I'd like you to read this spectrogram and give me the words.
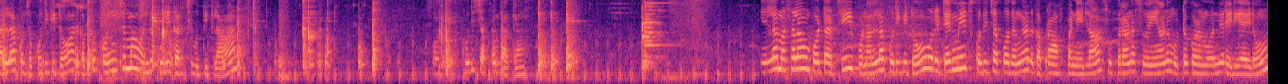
நல்லா கொஞ்சம் கொதிக்கிட்டோம். அதுக்கப்புறம் கொஞ்சமாக வந்து புளி கரைச்சி ஊற்றிக்கலாம் ஓகே கொதிச்ச அப்புறம் பார்க்கலாம் எல்லா மசாலாவும் போட்டாச்சு. இப்போ நல்லா கொதிக்கிட்டோம். ஒரு டென் மினிட்ஸ் கொதிச்சா போதுங்க. அதுக்கப்புறம் ஆஃப் பண்ணிடலாம். சூப்பரான சுவையான முட்டை குழம்பு வந்து ரெடி ஆகிடும்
